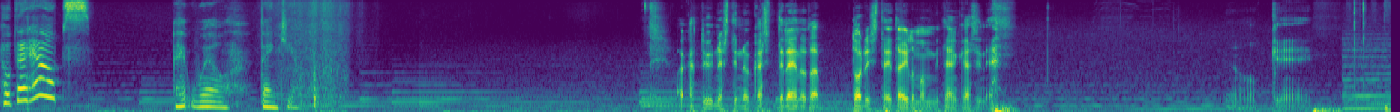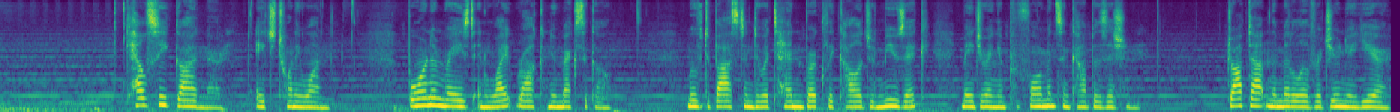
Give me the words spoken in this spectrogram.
Hope that helps. It will. Thank you. Aika tyynesti ne käsittelee noita todisteita ilman mitään käsineen. Okei. Kelsey Gardner, age 21. Born and raised in White Rock, New Mexico. Moved to Boston to attend Berklee College of Music, majoring in performance and composition. Dropped out in the middle of her junior year.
